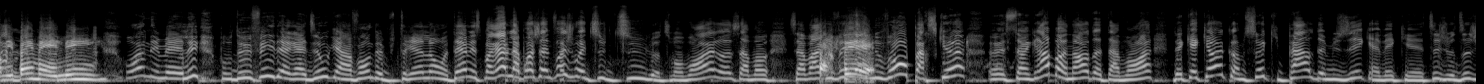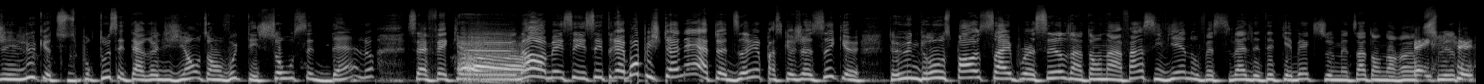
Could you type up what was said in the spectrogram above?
on est bien mêlés. Oui, on est mêlés pour deux filles de radio qui en font depuis très longtemps. Mais c'est pas grave, la prochaine fois, je vais être dessus. Là. Tu vas voir, ça va, ça va arriver à nouveau parce que euh, c'est un grand bonheur de t'avoir, de quelqu'un comme ça qui parle de musique avec, euh, tu sais, je veux dire, j'ai lu que tu, pour toi, c'est ta religion. on voit que tu es saucé dedans. Là. Ça fait que. Euh, ah. non, mais c'est très beau. Puis je tenais à te dire, parce que je sais que tu as eu une grosse passe Cypress Hill dans ton enfance. Ils viennent au Festival d'été de Québec, si tu veux mettre ça à ton horaire ben, suite. C'est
